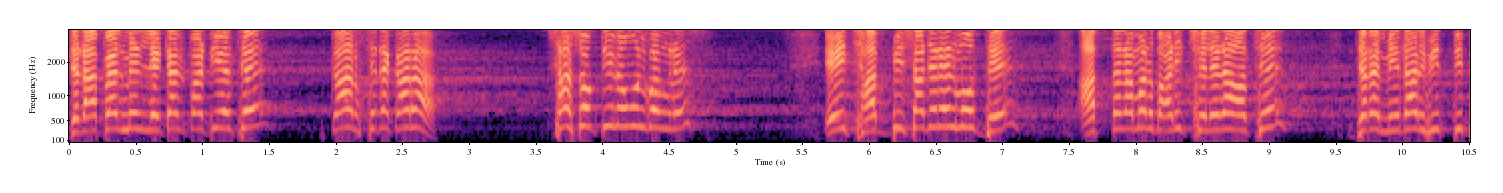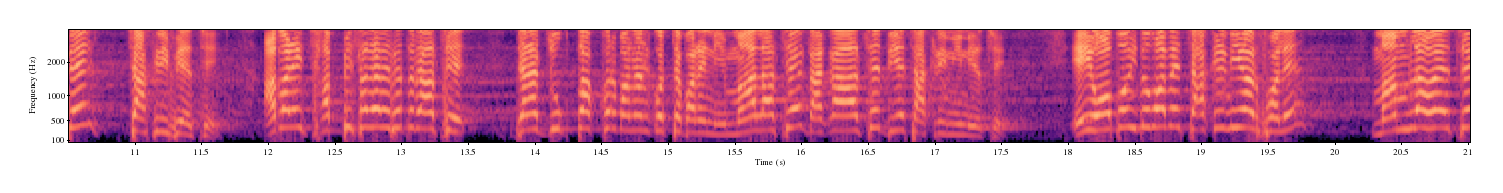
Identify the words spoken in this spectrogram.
যারা অ্যাপয়েন্টমেন্ট লেটার পাঠিয়েছে, কার, সেটা কারা? শাসক তৃণমূল কংগ্রেস? এই ছাব্বিশ হাজারের মধ্যে আপনার আমার বাড়ির ছেলেরা আছে, যারা মেধার ভিত্তিতে চাকরি পেয়েছে। আবার এই ছাব্বিশ হাজারের ভেতরে আছে, যারা যুক্ত অক্ষর বানান করতে পারেনি। মাল আছে, টাকা আছে দিয়ে চাকরি নিয়ে নিয়েছে। এই অবৈধভাবে চাকরি নেওয়ার ফলে মামলা হয়েছে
